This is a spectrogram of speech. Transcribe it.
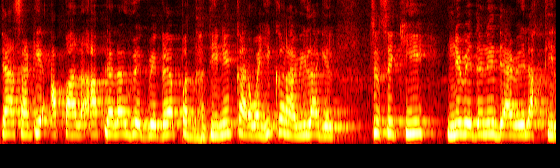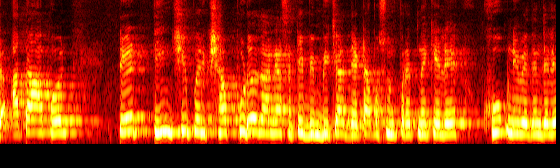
त्यासाठी आपाला आपल्याला वेगवेगळ्या पद्धतीने कारवाई करावी लागेल. जसे की निवेदने द्यावे लागतील. आता आपण टेट तीनची परीक्षा पुढं जाण्यासाठी बिंबीच्या डेटापासून प्रयत्न केले. खूप निवेदन दिले.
